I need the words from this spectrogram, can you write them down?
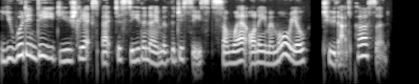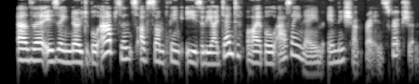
you would indeed usually expect to see the name of the deceased somewhere on a memorial to that person. And there is a notable absence of something easily identifiable as a name in the Shugborough inscription.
